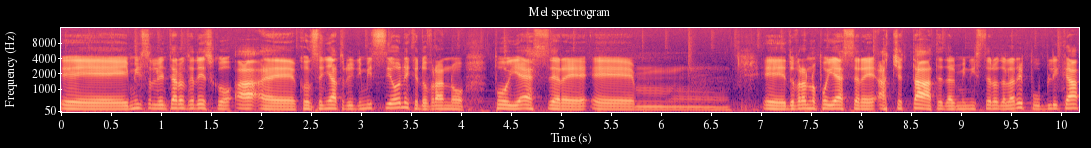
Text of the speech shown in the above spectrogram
eh, il ministro dell'interno tedesco ha eh, consegnato le dimissioni che dovranno poi essere, ehm, eh, dovranno poi essere accettate dal Ministero della Repubblica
